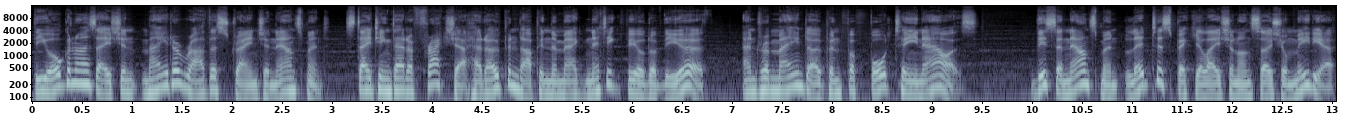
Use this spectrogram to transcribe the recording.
the organisation made a rather strange announcement, stating that a fracture had opened up in the magnetic field of the Earth and remained open for 14 hours. This announcement led to speculation on social media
